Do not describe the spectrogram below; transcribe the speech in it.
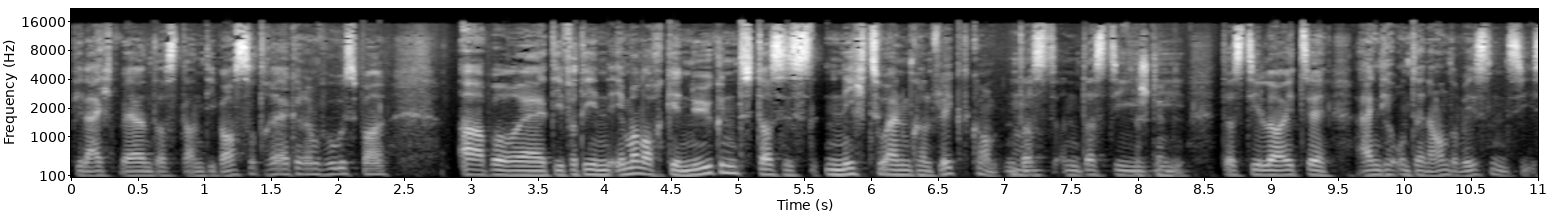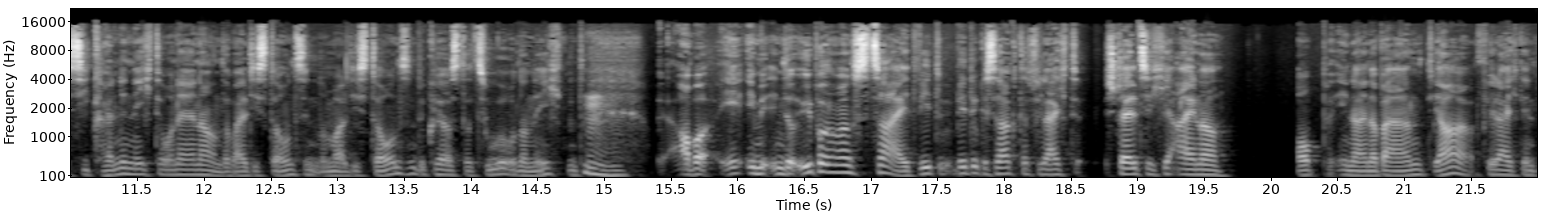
vielleicht wären das dann die Wasserträger im Fußball, aber äh, die verdienen immer noch genügend, dass es nicht zu einem Konflikt kommt und, mhm. dass, und dass, die, das die, dass die Leute eigentlich untereinander wissen, sie, sie können nicht ohne einander, weil die Stones sind nun mal die Stones und du gehörst dazu oder nicht. Und, mhm. Aber in, in der Übergangszeit, wie du, wie du gesagt hast, vielleicht stellt sich einer ob in einer Band, ja, vielleicht in,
